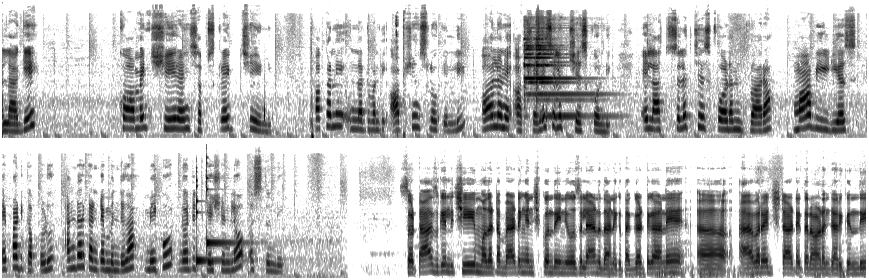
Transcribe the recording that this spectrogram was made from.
అలాగే కామెంట్ షేర్ అండ్ సబ్స్క్రైబ్ చేయండి. పక్కనే ఉన్నటువంటి ఆప్షన్స్లోకి వెళ్ళి ఆల్ అనే ఆప్షన్ని సెలెక్ట్ చేసుకోండి. ఇలా సెలెక్ట్ చేసుకోవడం ద్వారా మా వీడియోస్ ఎప్పటికప్పుడు అందరికంటే ముందుగా మీకు నోటిఫికేషన్లో వస్తుంది. సో టాస్ గెలిచి మొదట బ్యాటింగ్ ఎంచుకుంది న్యూజిలాండ్ దానికి తగ్గట్టుగానే యావరేజ్ స్టార్ట్ అయితే రావడం జరిగింది.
